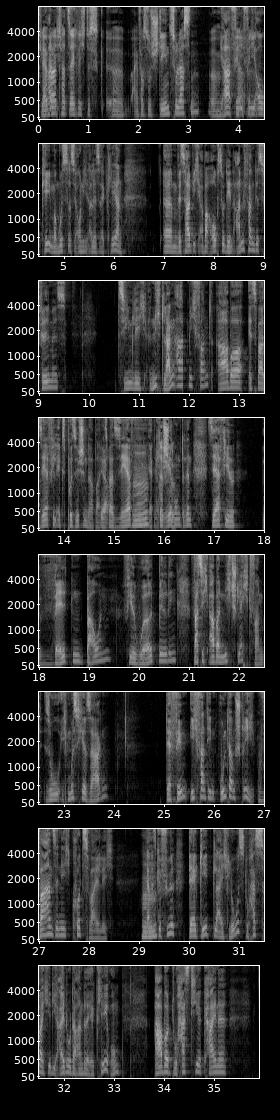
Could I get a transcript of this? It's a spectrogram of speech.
clever, ich- tatsächlich, das äh, einfach so stehen zu lassen. Ähm, Ja, finde ich, finde ich also- auch okay. Man muss das ja auch nicht alles erklären. Ähm, weshalb ich aber auch so den Anfang des Filmes ziemlich nicht langatmig fand, aber es war sehr viel Exposition dabei. Ja. Es war sehr viel Mhm, Erklärung drin, sehr viel Welten bauen, viel Worldbuilding, was ich aber nicht schlecht fand. So, ich muss hier sagen, der Film, ich fand ihn unterm Strich wahnsinnig kurzweilig. Ich habe das Gefühl, der geht gleich los. Du hast zwar hier die eine oder andere Erklärung, aber du hast hier keine,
